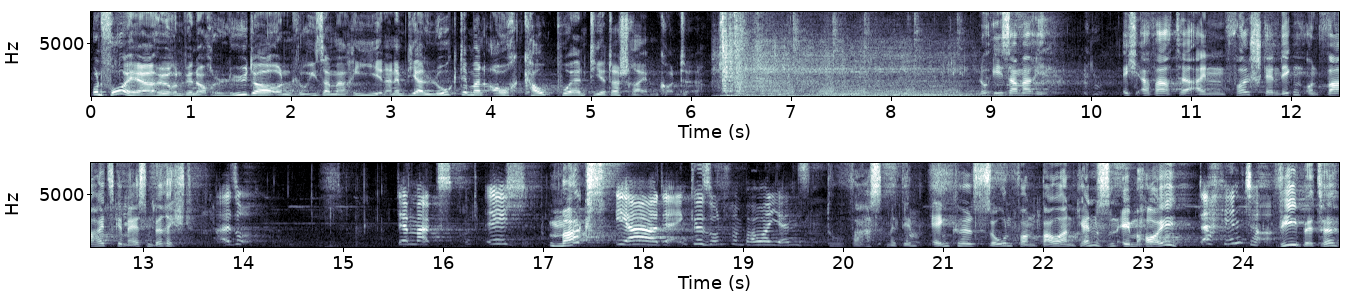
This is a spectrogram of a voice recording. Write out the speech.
Und vorher hören wir noch Lüder und Luisa Marie in einem Dialog, den man auch kaum pointierter schreiben konnte. Luisa Marie, ich erwarte einen vollständigen und wahrheitsgemäßen Bericht. Also, der Max und ich. Max? Ja, der Enkelsohn von Bauer Jensen. Du warst mit dem Enkelsohn von Bauern Jensen im Heu? Dahinter. Wie bitte?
